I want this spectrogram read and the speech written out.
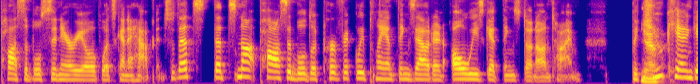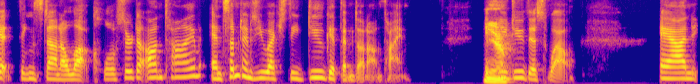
possible scenario of what's going to happen so that's that's not possible to perfectly plan things out and always get things done on time but Yeah. you can get things done a lot closer to on time and sometimes you actually do get them done on time if Yeah. you do this well and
